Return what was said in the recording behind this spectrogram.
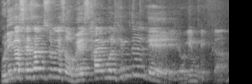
우리가 세상 속에서 왜 삶을 힘들게 여깁니까?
